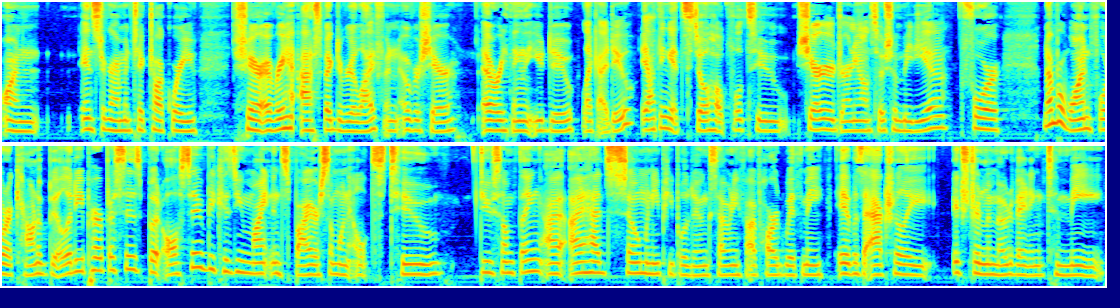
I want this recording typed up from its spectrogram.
on Instagram and TikTok where you share every aspect of your life and overshare everything that you do, like I do. I think it's still helpful to share your journey on social media for number one, for accountability purposes, but also because you might inspire someone else to do something. I, I had so many people doing 75 hard with me. It was actually extremely motivating to me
